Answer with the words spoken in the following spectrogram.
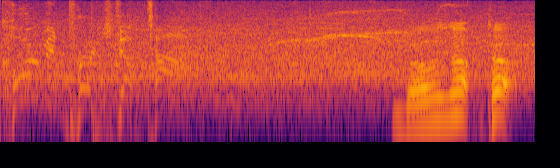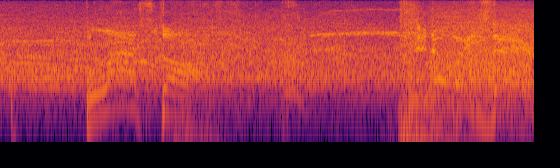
Corbin perched up top. Going up top. Blast off. And nobody's there.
